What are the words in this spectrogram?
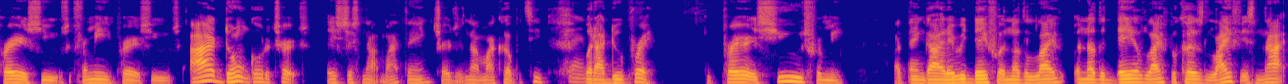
Prayer is huge. For me, prayer is huge. I don't go to church. It's just not my thing. Church is not my cup of tea. But I do pray. Prayer is huge for me. I thank God every day for another life, another day of life, because life is not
